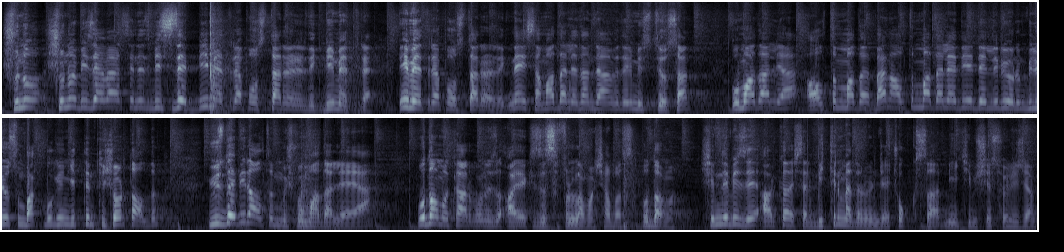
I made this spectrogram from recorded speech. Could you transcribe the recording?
Şunu şunu bize verseniz biz size 1 metre poster verirdik 1 metre. 1 metre poster verirdik. Neyse madalyadan devam edelim istiyorsan. Bu madalya altın madalya. Ben altın madalya diye deliriyorum biliyorsun bak bugün gittim tişört aldım. %1 altınmış bu madalya ya. Bu da mı karbon ayak izi sıfırlama çabası? Bu da mı? Şimdi bizi arkadaşlar bitirmeden önce çok kısa bir iki bir şey söyleyeceğim.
